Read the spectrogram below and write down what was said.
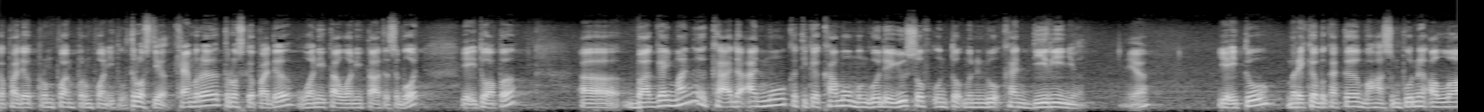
kepada perempuan-perempuan itu. Terus dia kamera terus kepada wanita-wanita tersebut iaitu apa? Uh, bagaimana keadaanmu ketika kamu menggoda Yusuf untuk menundukkan dirinya? Ya. Iaitu mereka berkata maha sempurna Allah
